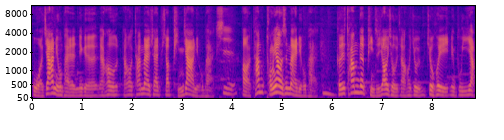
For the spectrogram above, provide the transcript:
我家牛排的那个，然后然后他卖出来比较平价的牛排。是。啊，他们同样是卖牛排，嗯，可是他们的品质要求，然后就就会那个不一样。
